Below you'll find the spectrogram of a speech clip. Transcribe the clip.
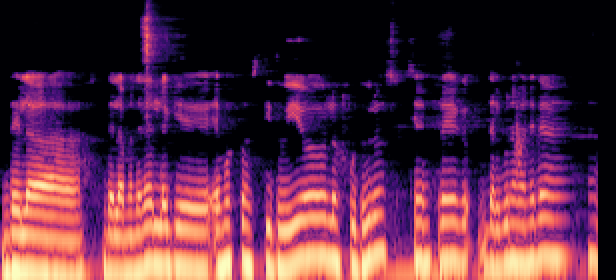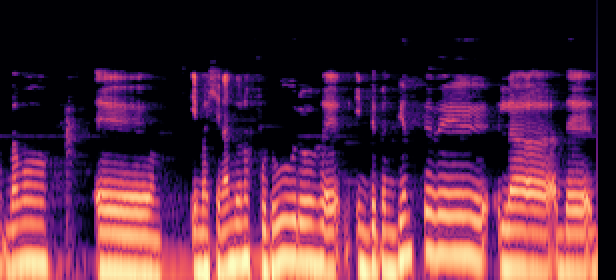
de la de la manera en la que hemos constituido los futuros, siempre de alguna manera vamos eh, imaginando unos futuros eh, independientes de la, de,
